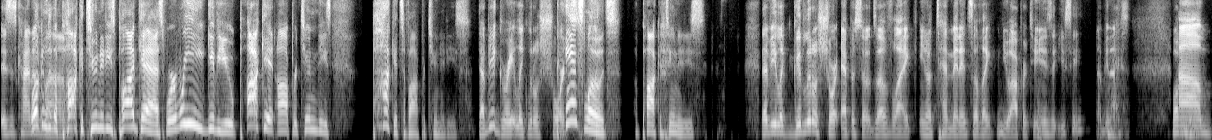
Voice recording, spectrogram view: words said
this is kind Welcome of Welcome to the um, Pocketunities podcast, where we give you pocket opportunities, pockets of opportunities. That'd be a great like little short pants loads of pocketunities. That'd be like good little short episodes of like you know ten minutes of like new opportunities that you see. That'd be nice. um,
